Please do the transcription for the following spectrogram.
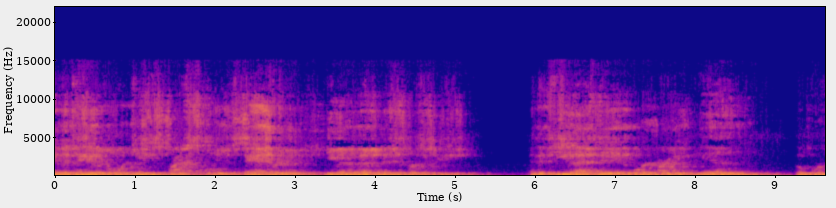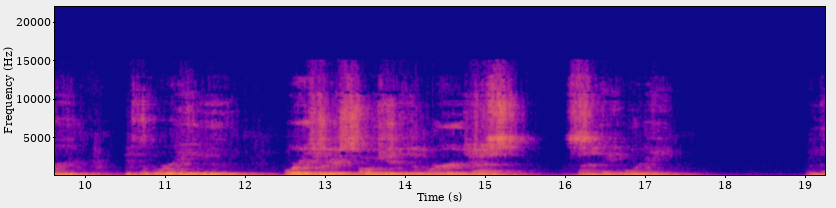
imitator of the Lord Jesus Christ, willing to stand for Him, even in the midst of persecution. And the key to that is in the Word. Are you in the Word? Is the Word in you, or is your exposure to the Word just Sunday morning? When the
